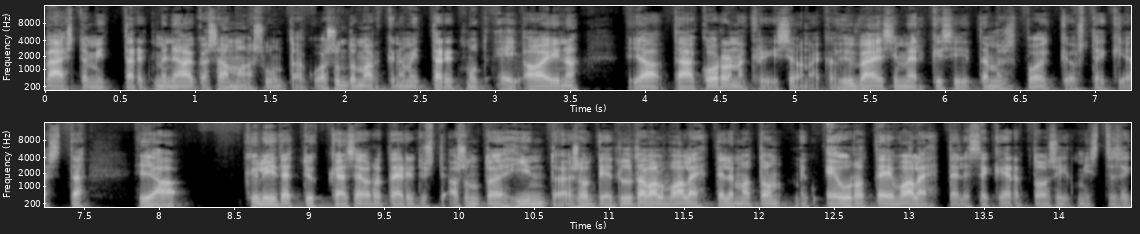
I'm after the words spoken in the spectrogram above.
väestömittarit menee aika samaan suuntaan kuin asuntomarkkinamittarit, mutta ei aina. Ja tämä koronakriisi on aika hyvä esimerkki siitä tämmöisestä poikkeustekijästä. Ja kyllä itse tykkään seurata erityisesti asuntojen hintoja. Se on tietyllä tavalla valehtelematon. Niin eurot ei valehtele, se kertoo siitä, mistä se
